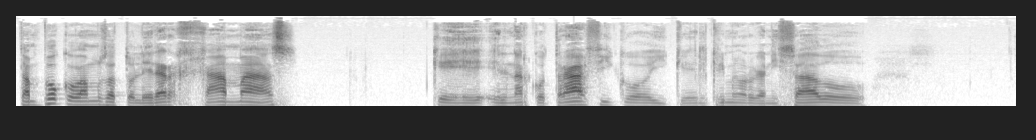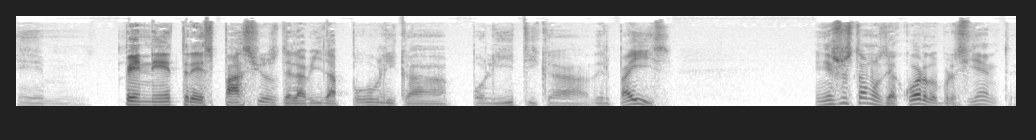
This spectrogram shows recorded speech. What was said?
tampoco vamos a tolerar jamás que el narcotráfico y que el crimen organizado em, penetre espacios de la vida pública, política del país. En eso estamos de acuerdo, presidente.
